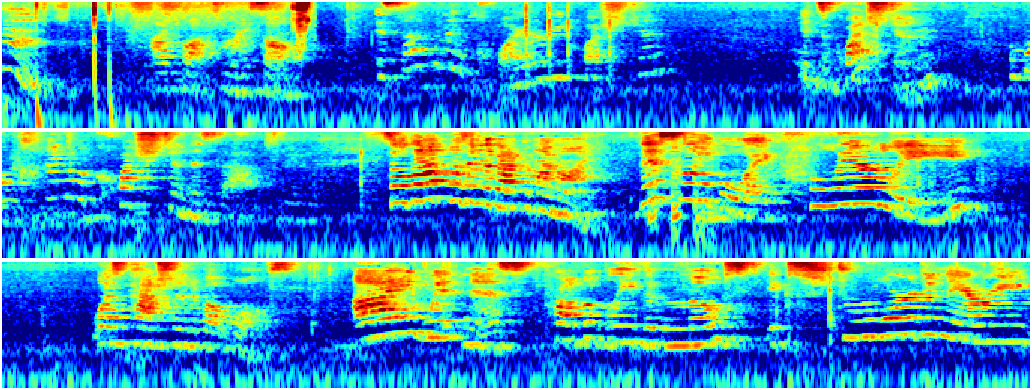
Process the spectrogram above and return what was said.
Hmm, I thought to myself, is that an inquiry question? It's a question, but what kind of a question is that? So that was in the back of my mind. This little boy clearly was passionate about wolves. I witnessed probably the most extraordinary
